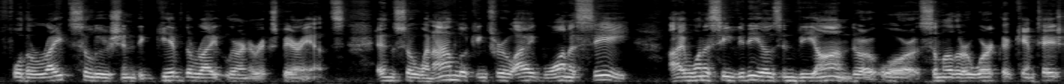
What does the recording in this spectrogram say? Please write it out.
for the right solution to give the right learner experience. And so when I'm looking through, I want to see I want to see videos in Vyond or, or some other work that Camtasia.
